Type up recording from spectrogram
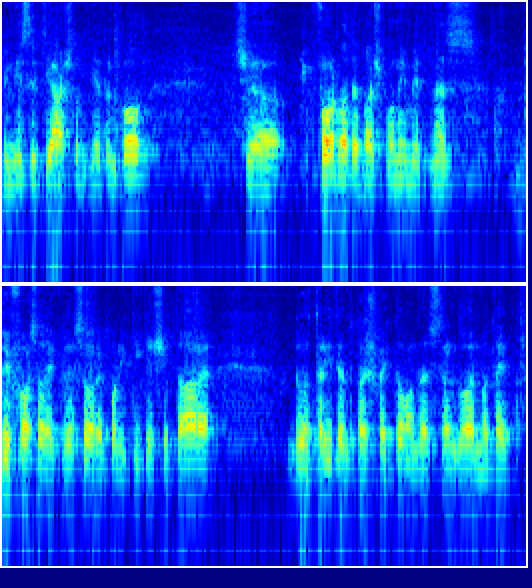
ministrit të jashtëm në të njëjtën kohë që format e bashkëpunimit mes dy forcave kryesore politike shqiptare duhet të rriten, të përshpejtohen dhe të shtrëngohen më tepër.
